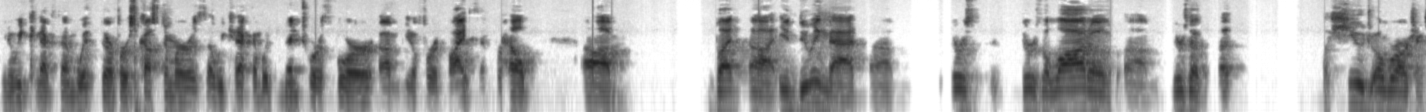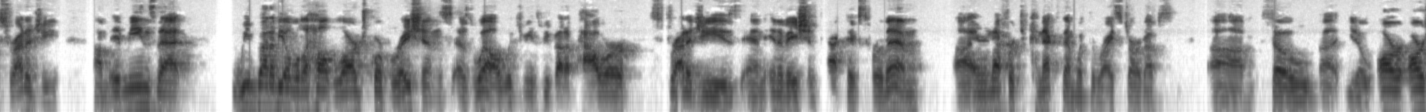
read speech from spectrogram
you know, we connect them with their first customers. Uh, we connect them with mentors for, um, you know, for advice and for help. Um, but uh, in doing that, um, there's there's a lot of um, there's a, a, a huge overarching strategy. it means that we've got to be able to help large corporations as well, which means we've got to power strategies and innovation tactics for them uh, in an effort to connect them with the right startups. Um, so, uh, you know, our, our,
